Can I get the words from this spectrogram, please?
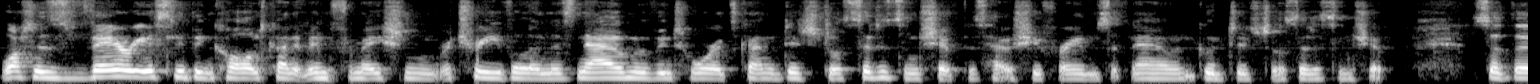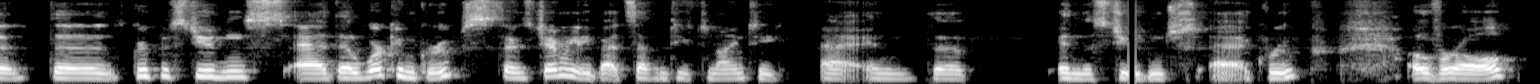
what has variously been called kind of information retrieval and is now moving towards kind of digital citizenship is how she frames it now and good digital citizenship. So the the group of students uh, they'll work in groups. There's generally about 70 to 90 uh, in the in the student uh, group overall.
